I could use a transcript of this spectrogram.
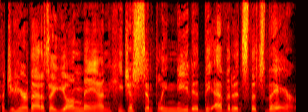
Did you hear that? As a young man, he just simply needed the evidence that's there.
